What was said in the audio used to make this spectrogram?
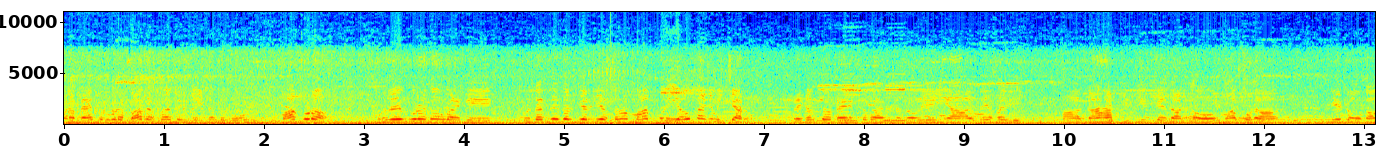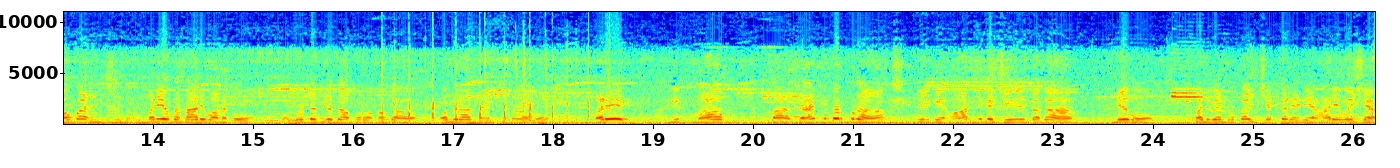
మన బ్యాంకులు కూడా భాగస్వామ్యం చేసినందుకు మాకు కూడా హృదయపూర్వకంగా మనకి కృతజ్ఞతలు తెలియజేస్తున్నాం. మాకు కూడా ఈ అవకాశం ఇచ్చారు. ప్రజలతో డైరెక్ట్గా ఈ వేసవి ఆ దాహార్తి తీర్చే దాంట్లో మాకు కూడా దీంట్లో ఒక అవకాశం ఇచ్చినందుకు మరి ఒకసారి వాళ్ళకు కృతజ్ఞతాపూర్వకంగా వందనాలు తెలుపుతున్నాను మరి ఈ మా మా బ్యాంకు తరఫున వీరికి ఆర్థిక చేయూతగా మేము పదివేల రూపాయల చెక్ అనేది ఆర్యవైశ్య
